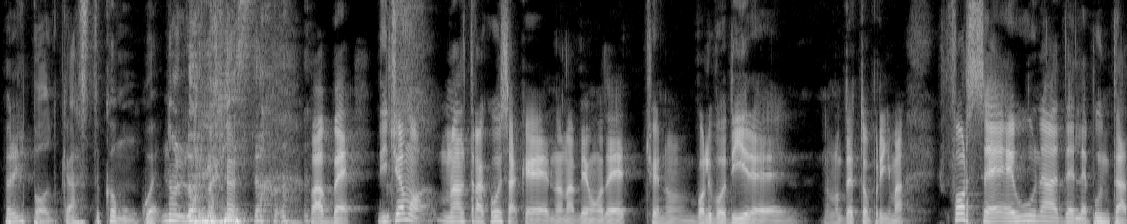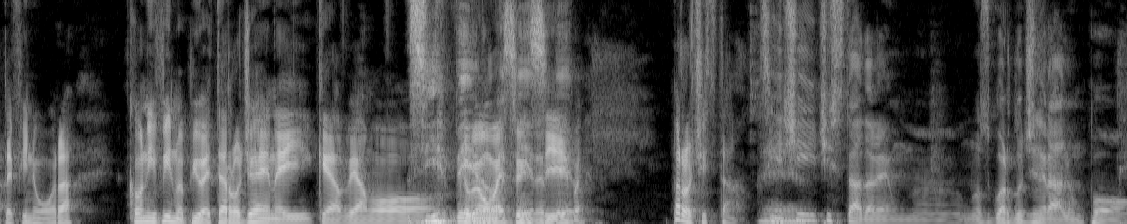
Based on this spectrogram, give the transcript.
per il podcast comunque non l'ho rivisto. Vabbè, diciamo un'altra cosa che non abbiamo detto, cioè non volevo dire, non ho detto prima, forse è una delle puntate finora con i film più eterogenei che abbiamo, Sì, è che vero, abbiamo messo vero, insieme. vero. Però ci sta. sì, Eh, ci, ci sta dare un- uno sguardo generale un po'...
